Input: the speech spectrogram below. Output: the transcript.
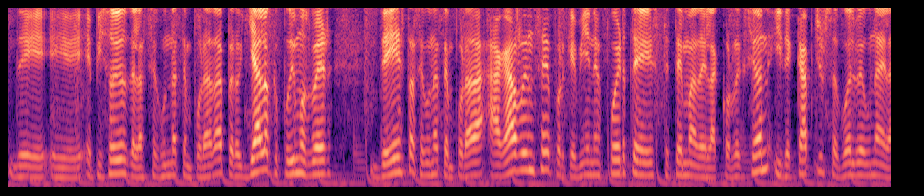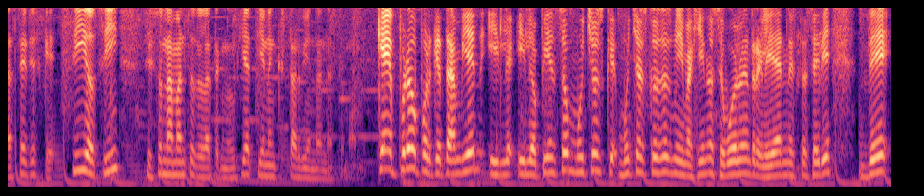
de eh, episodios de la segunda temporada, pero ya lo que pudimos ver de esta segunda temporada, agárrense porque viene fuerte este tema de la corrección y The Capture se vuelve una de las series que sí o sí, si son amantes de la tecnología, tienen que estar viendo en este momento. Qué pro, porque también, y, lo pienso, muchos, que, muchas cosas me imagino se vuelven realidad en esta serie de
